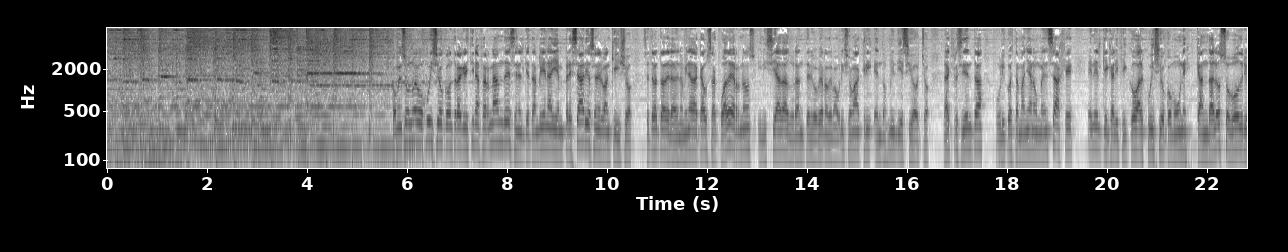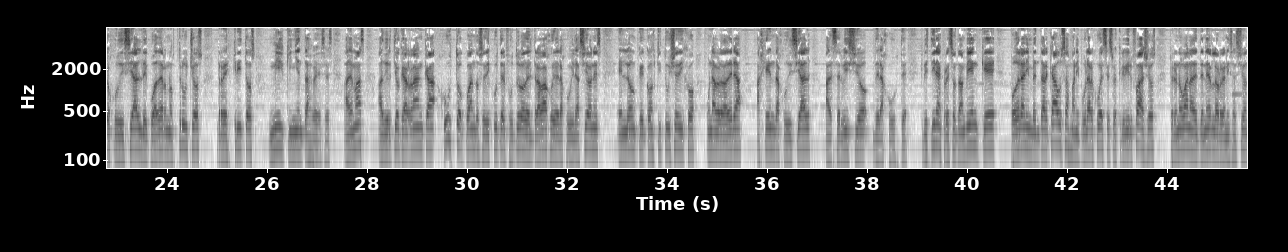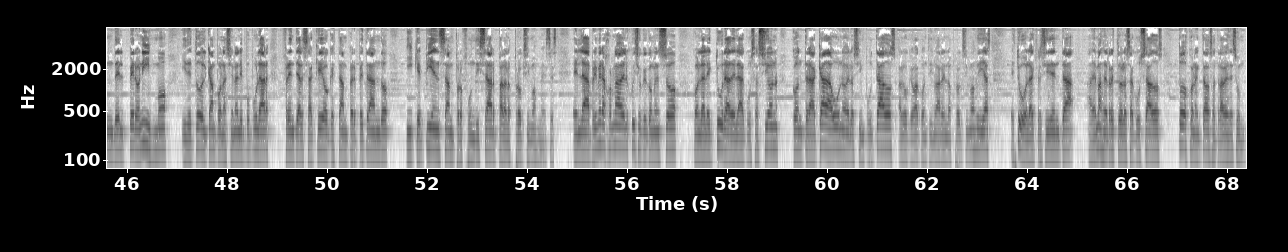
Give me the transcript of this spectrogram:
Comenzó un nuevo juicio contra Cristina Fernández en el que también hay empresarios en el banquillo. Se trata de la denominada causa Cuadernos, iniciada durante el gobierno de Mauricio Macri en 2018. La expresidenta publicó esta mañana un mensaje en el que calificó al juicio como un escandaloso bodrio judicial de cuadernos truchos reescritos 1500 veces. Además, advirtió que arranca justo cuando se discute el futuro del trabajo y de las jubilaciones, en lo que constituye, dijo, una verdadera agenda judicial al servicio del ajuste. Cristina expresó también que podrán inventar causas, manipular jueces o escribir fallos, pero no van a detener la organización del peronismo y de todo el campo nacional y popular frente al saqueo que están perpetrando y que piensan profundizar para los próximos meses. En la primera jornada del juicio que comenzó con la lectura de la acusación contra cada uno de los imputados, algo que va a continuar en los próximos días, estuvo la expresidenta, además del resto de los acusados, todos conectados a través de Zoom.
